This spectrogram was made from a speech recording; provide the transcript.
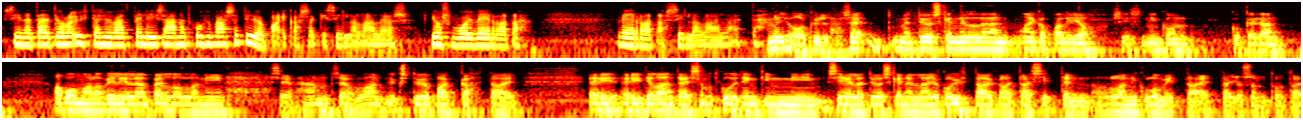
siinä täytyy olla yhtä hyvät pelisäännöt kuin hyvässä työpaikassakin sillä lailla, jos, jos voi verrata, verrata sillä lailla. Että... No joo, kyllähän se, me työskennellään aika paljon, siis niin kuin, kun kerran avomaalla viljellään pellolla, niin sehän se on vain yksi työpaikka tai eri, eri tilanteissa, mutta kuitenkin niin siellä työskennellään joko yhtä aikaa tai sitten ollaan niin lomittaa, että jos on tuota,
